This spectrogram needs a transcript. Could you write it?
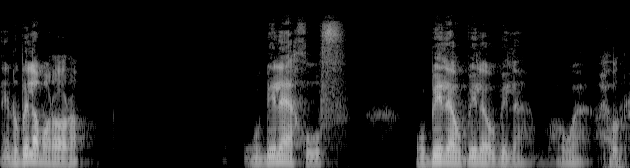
لأنه بلا مرارة وبلا خوف وبلا وبلا وبلا هو حر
